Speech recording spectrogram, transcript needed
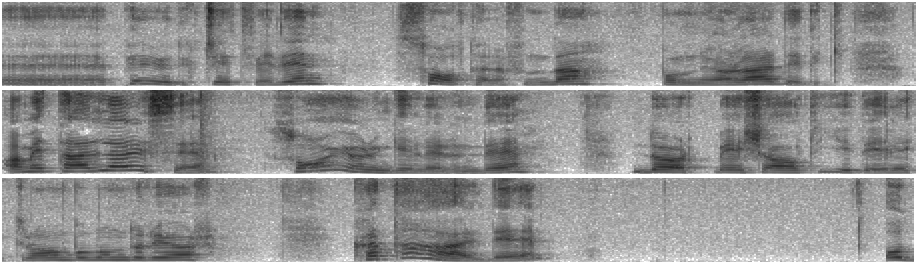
e, periyodik cetvelin sol tarafında bulunuyorlar dedik. Ametaller ise son yörüngelerinde 4, 5, 6, 7 elektron bulunduruyor. Katı halde o,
